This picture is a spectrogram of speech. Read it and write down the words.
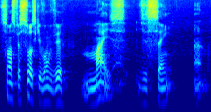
são as pessoas que vão viver mais de 100 anos.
